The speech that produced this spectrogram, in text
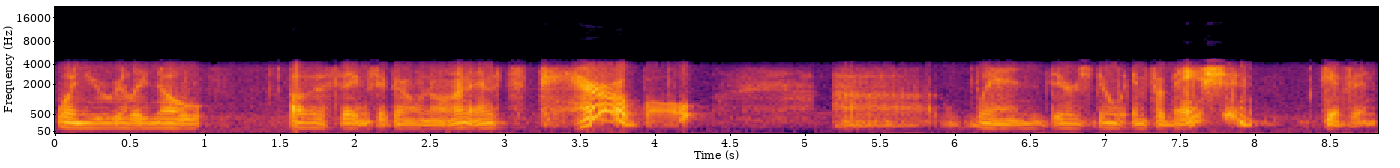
when you really know other things are going on, and it's terrible uh, when there's no information given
